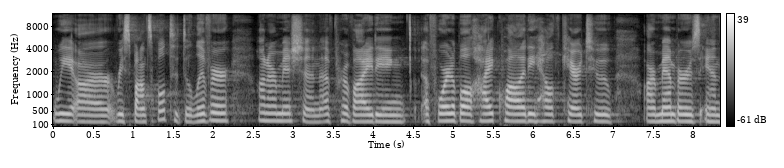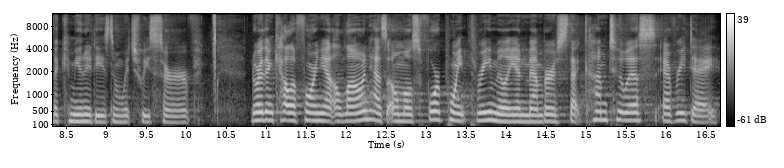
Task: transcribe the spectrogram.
we are responsible to deliver on our mission of providing affordable, high-quality health care to our members and the communities in which we serve. Northern California alone has almost 4.3 million members that come to us every day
